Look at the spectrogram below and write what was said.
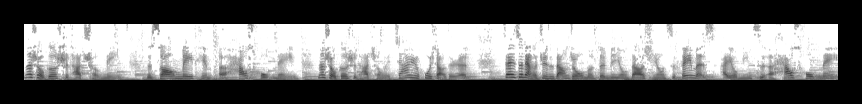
那首歌使他成名。The song made him a household name。那首歌使他成为家喻户晓的人。在这两个句子当中，我们分别用到形容词 famous，还有名词 a household name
